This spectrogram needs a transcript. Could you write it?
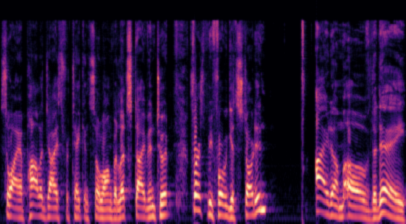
So I apologize for taking so long, but let's dive into it. First, before we get started, Item of the day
